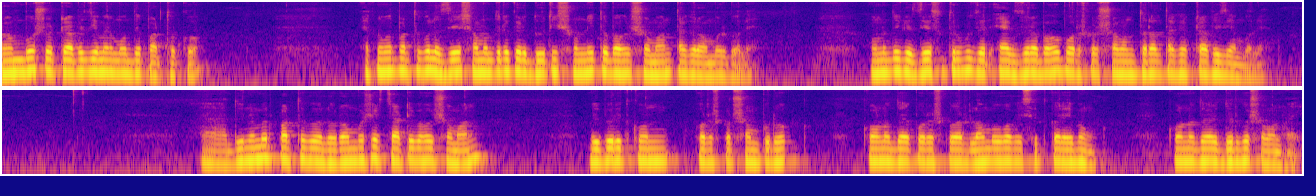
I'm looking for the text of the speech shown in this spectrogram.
রম্বস ও ট্রাপিজিয়ামের মধ্যে পার্থক্য। এক নম্বর পার্থক্য হলো যে সামুদ্রিকের দুইটি সন্নিহিত বাহু সমান, তাকে রম্বস বলে। অন্যদিকে যে চতুর্ভুজের এক জোড়া বাহু পরস্পর সমান্তরাল, তাকে ট্রাপিজিয়াম বলে। দুই নম্বর পার্থক্য হলো রম্বসের চারটি বাহু সমান, বিপরীত কোণ পরস্পর সম্পূরক, কর্ণদ্বয় পরস্পর লম্বভাবে ছেদ করে এবং কর্ণদ্বয়ের দৈর্ঘ্য সমান হয়।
